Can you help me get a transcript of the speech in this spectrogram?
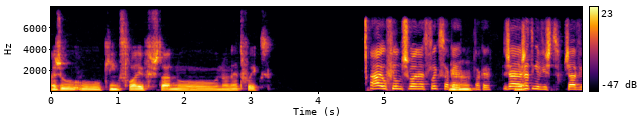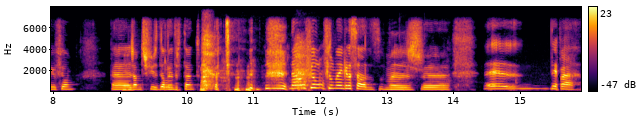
mas o, o Kingslave está no, no Netflix. Ah, o filme chegou à Netflix? Ok, uhum. ok. Já, já tinha visto, já vi o filme. Uh, Já me desfiz dele entretanto. não, o filme, o filme é engraçado, mas uh, é, epá,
